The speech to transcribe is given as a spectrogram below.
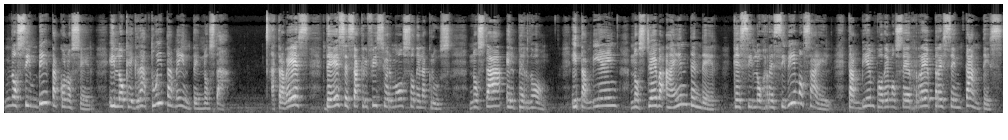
nos invita a conocer y lo que gratuitamente nos da. A través de ese sacrificio hermoso de la cruz, nos da el perdón y también nos lleva a entender que si lo recibimos a Él, también podemos ser representantes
